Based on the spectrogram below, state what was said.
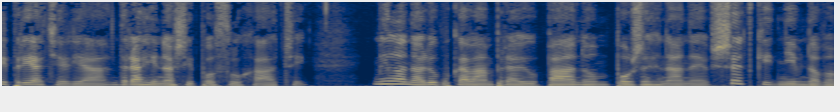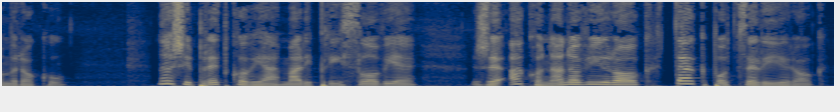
Milí priatelia, drahí naši poslucháči, Milana Ľubka vám prajú pánom požehnané všetky dni v novom roku. Naši predkovia mali príslovie, že ako na nový rok, tak po celý rok.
